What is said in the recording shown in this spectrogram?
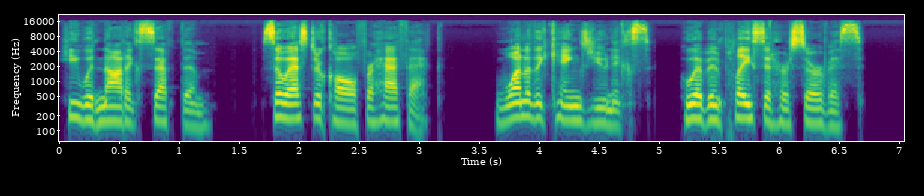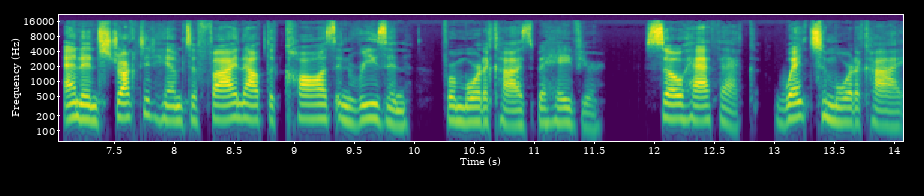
he would not accept them. So Esther called for Hathach, one of the king's eunuchs, who had been placed at her service, and instructed him to find out the cause and reason for Mordecai's behavior. So Hathach went to Mordecai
